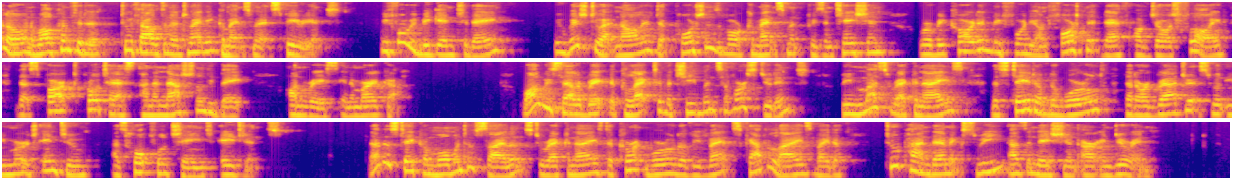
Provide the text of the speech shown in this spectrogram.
Hello and welcome to the 2020 Commencement Experience. Before we begin today, we wish to acknowledge that portions of our commencement presentation were recorded before the unfortunate death of George Floyd that sparked protests and a national debate on race in America. While we celebrate the collective achievements of our students, we must recognize the state of the world that our graduates will emerge into as hopeful change agents. Let us take a moment of silence to recognize the current world of events catalyzed by the two pandemics we as a nation are enduring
